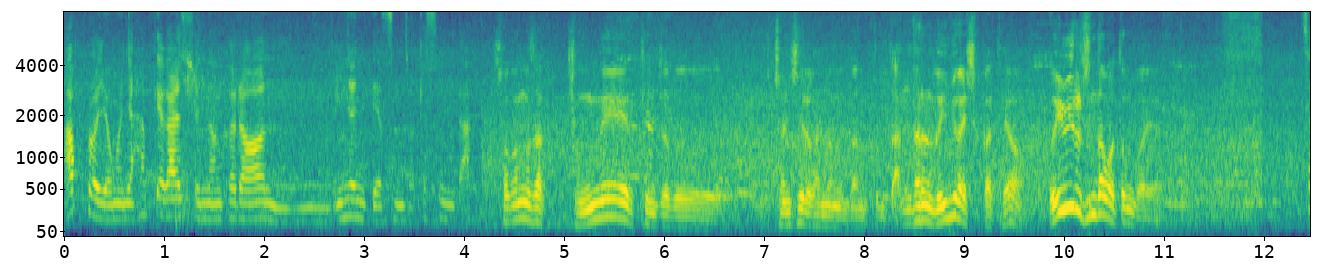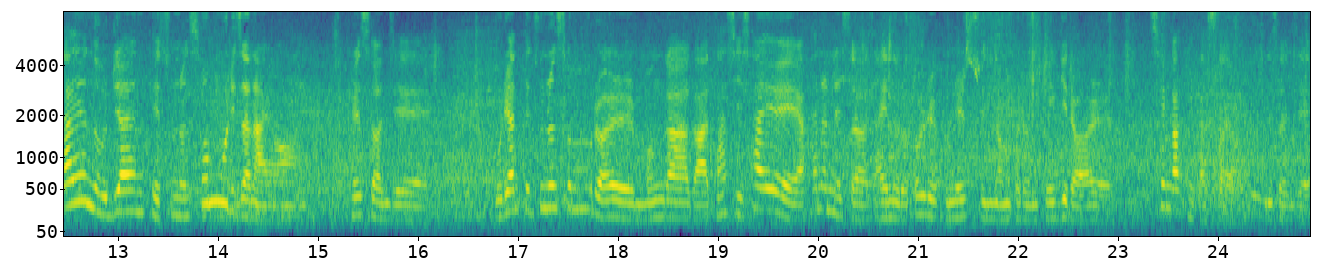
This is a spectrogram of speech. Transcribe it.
앞으로 영원히 함께 갈 수 있는 그런 음, 인연이 되었으면 좋겠습니다. 소강사 경내에 이렇게 이제 그 전시를 갖는다는 좀 남다른 의미가 있을 것 같아요. 의미를 준다고 어떤 거예요? 자연 우리한테 주는 선물이잖아요. 그래서 이제 우리한테 주는 선물을 뭔가가 다시 사회에 하늘에서 자연으로 돌려보낼 수 있는 그런 계기를 생각해 봤어요. 그래서 이제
